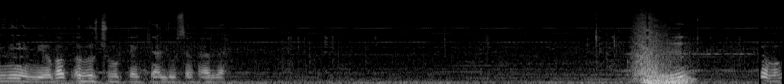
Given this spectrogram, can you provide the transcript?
Yine inmiyor. Bak öbür çubuk denk geldi bu sefer de. Hadi. Yok,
